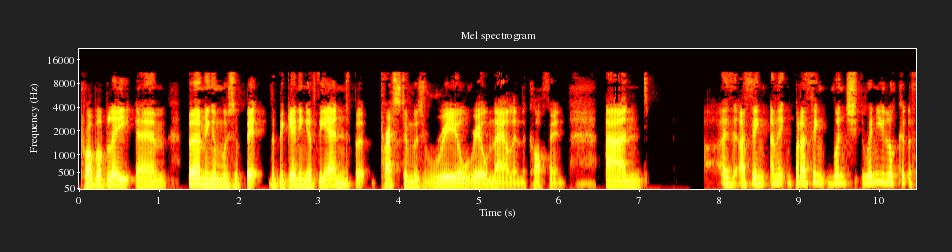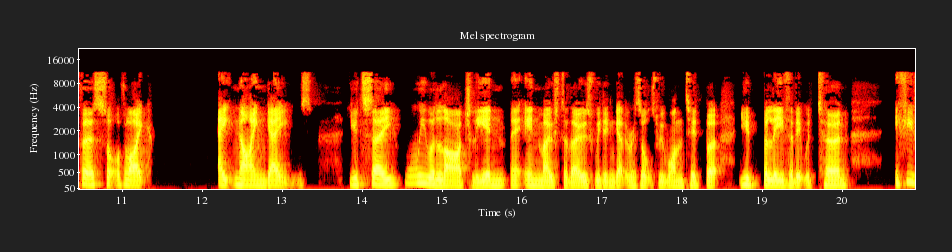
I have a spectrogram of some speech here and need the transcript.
probably. Um, Birmingham was a bit the beginning of the end, but Preston was real, real nail in the coffin. And I, I think, I think, but I think once when you look at the first sort of like eight, nine games, you'd say we were largely in in most of those. We didn't get the results we wanted, but you'd believe that it would turn. If you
